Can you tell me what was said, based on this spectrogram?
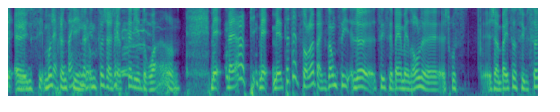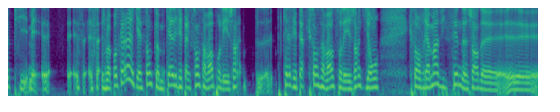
sûr. euh, une moi, je ferais une série. là. Une fois, j'achèterais les droits. Mais d'ailleurs, mais, mais toute cette histoire-là, par exemple, tu sais, là, tu sais, c'est bien, bien drôle. euh, Je trouve, j'aime bien ça, suivre ça. Puis, mais euh, je me pose quand même la question comme quelles répercussions ça va avoir pour les gens, quelles répercussions ça va sur les gens qui ont, qui sont vraiment victimes de ce genre de, euh,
